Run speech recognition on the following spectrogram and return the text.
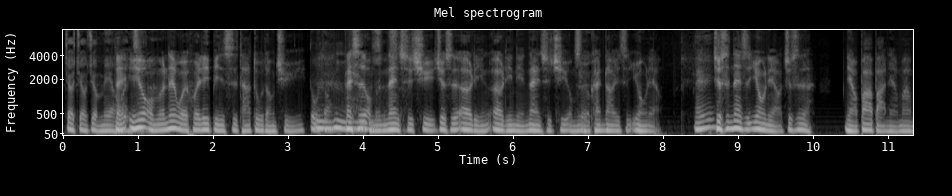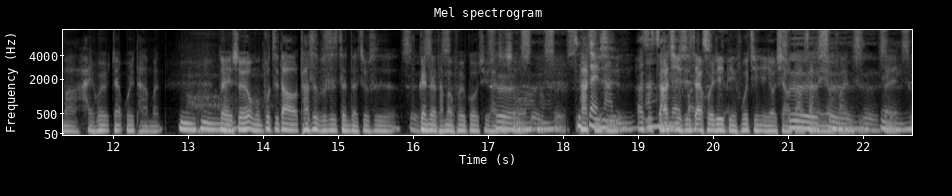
就就就没有。对，因为我们认为菲律宾是它渡冬区，渡冬。但是我们那次去，就是二零二零年那次去，我们有看到一只幼鸟，就是那只幼鸟，就是。鸟爸爸、鸟妈妈还会再喂它们，嗯哼，对，所以我们不知道它是不是真的就是跟着他们飞过去，还是说是是是，它其实还是它其实在菲律宾附近也有小岛上也有繁殖，对是，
